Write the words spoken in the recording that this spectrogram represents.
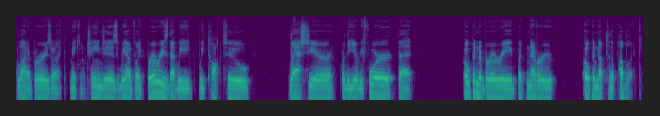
a lot of breweries are like making changes. We have like breweries that we we talked to last year or the year before that opened a brewery but never opened up to the public.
